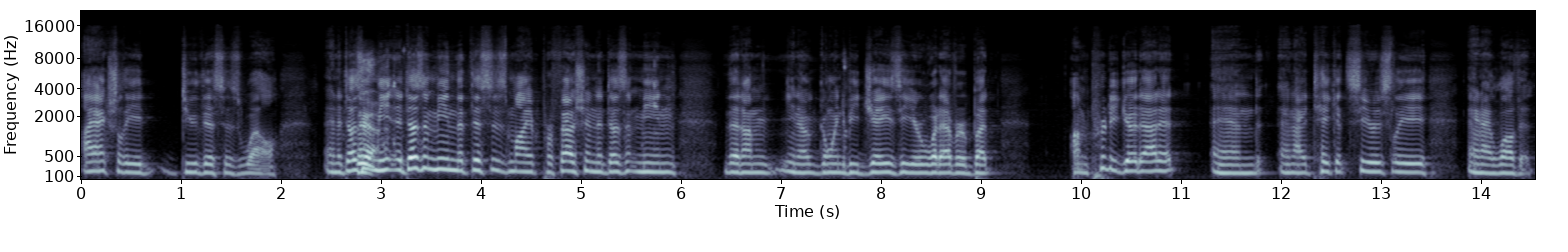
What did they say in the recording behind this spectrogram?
i actually do this as well and it doesn't Yeah. mean it doesn't mean that this is my profession it doesn't mean that i'm you know going to be jay-z or whatever but i'm pretty good at it and and i take it seriously and i love it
